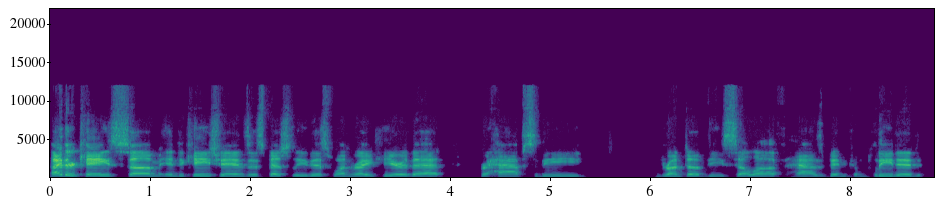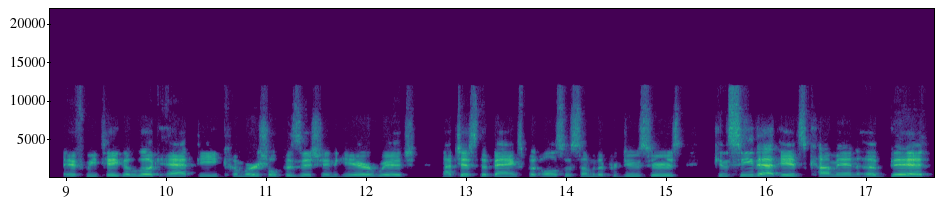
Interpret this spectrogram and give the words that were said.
either case, some indications, especially this one right here, that perhaps the brunt of the sell off has been completed. If we take a look at the commercial position here, which not just the banks, but also some of the producers, can see that it's come in a bit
